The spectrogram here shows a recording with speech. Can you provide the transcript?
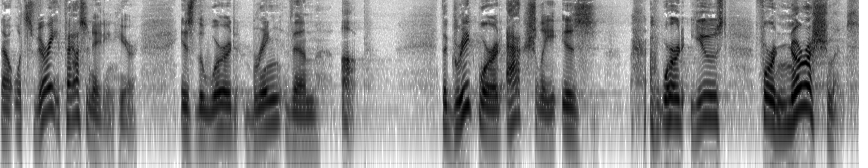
Now, what's very fascinating here is the word bring them up. The Greek word actually is a word used for nourishment,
